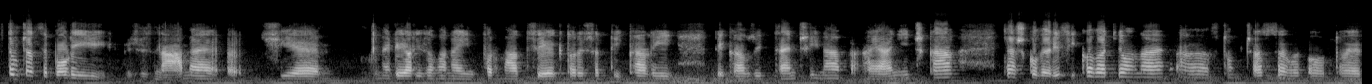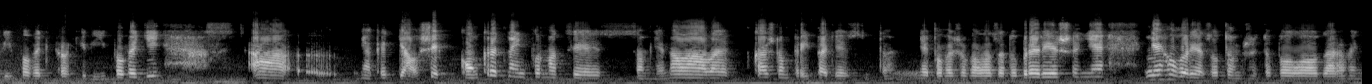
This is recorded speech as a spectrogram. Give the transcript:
V tom čase boli známe tie medializované informácie, ktoré sa týkali tej kauzy Trenčína, pána Janička, ťažko verifikovateľné v tom čase, lebo to je výpoveď proti výpovedi. A nejaké ďalšie konkrétne informácie som nemala, ale v každom prípade to nepovažovala za dobré riešenie. Nehovoriac o tom, že to bolo zároveň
